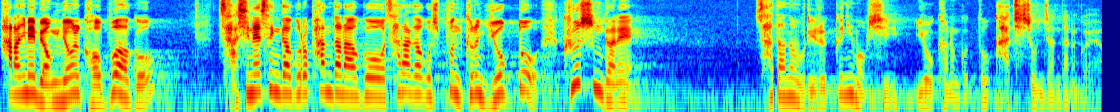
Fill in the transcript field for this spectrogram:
하나님의 명령을 거부하고 자신의 생각으로 판단하고 살아가고 싶은 그런 유혹도 그 순간에 사단은 우리를 끊임없이 유혹하는 것도 같이 존재한다는 거예요.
